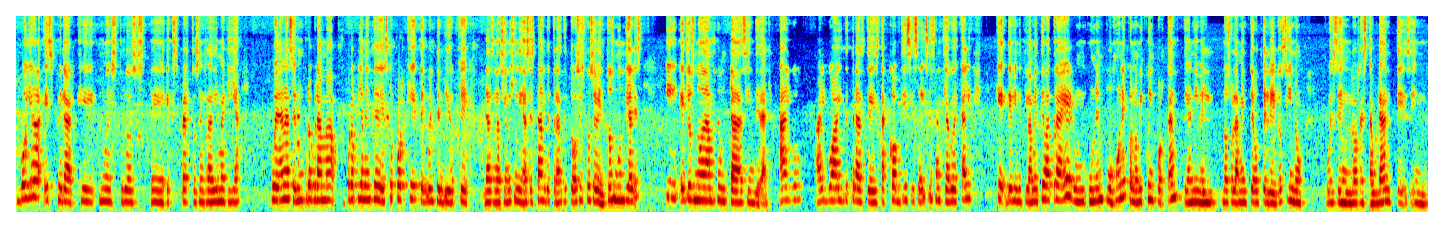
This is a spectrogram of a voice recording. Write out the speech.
voy a esperar que nuestros eh, expertos en Radio María puedan hacer un programa propiamente de esto porque tengo entendido que las Naciones Unidas están detrás de todos estos eventos mundiales y ellos no dan puntadas sin dedal. Algo, algo hay detrás de esta COP16 en Santiago de Cali que definitivamente va a traer un, un empujón económico importante a nivel no solamente hotelero, sino pues en los restaurantes, en,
